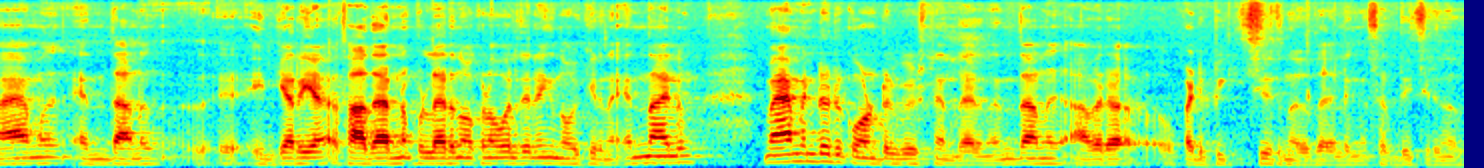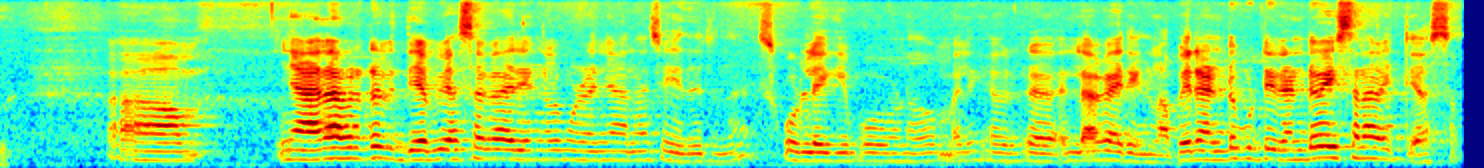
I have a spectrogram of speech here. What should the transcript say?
മാം എന്താണ് എനിക്കറിയാം സാധാരണ പിള്ളേർ നോക്കണ പോലെ തന്നെ നോക്കിയിരുന്നത്. എന്നാലും മാമിന്റെ ഒരു കോൺട്രിബ്യൂഷൻ എന്തായിരുന്നു? എന്താണ് അവരെ പഠിപ്പിച്ചിരുന്നത് അല്ലെങ്കിൽ ശ്രദ്ധിച്ചിരുന്നത്? ഞാൻ അവരുടെ വിദ്യാഭ്യാസ കാര്യങ്ങൾ മുഴുവൻ ഞാനാണ് ചെയ്തിരുന്നത് സ്കൂളിലേക്ക് പോകണതും അല്ലെങ്കിൽ അവരുടെ എല്ലാ കാര്യങ്ങളും. അപ്പോൾ രണ്ട് കുട്ടി രണ്ട് വയസ്സിനാണ് വ്യത്യാസം.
